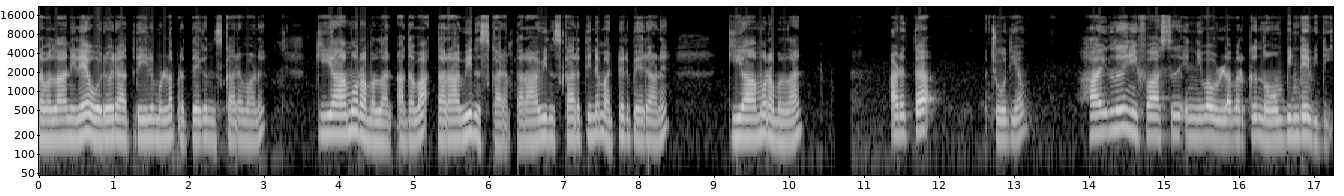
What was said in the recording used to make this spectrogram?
റമദാനിലെ ഓരോ രാത്രിയിലുമുള്ള പ്രത്യേക നിസ്കാരമാണ്. കിയാമു റമദാൻ അഥവാ തറാവി നിസ്കാരം. തറാവി നിസ്കാരത്തിന്റെ മറ്റൊരു പേരാണ് കിയാമു റമദാൻ. അടുത്ത ചോദ്യം. ഹൈൽ നിഫാസ് എന്നിവ ഉള്ളവർക്ക് നോമ്പിന്റെ വിധി.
